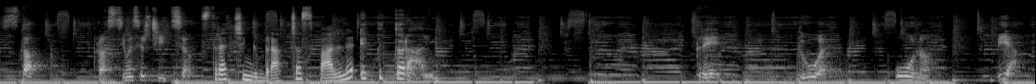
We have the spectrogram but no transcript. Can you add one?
Stop. Prossimo esercizio. Stretching braccia, spalle e pettorali. 3, 2, 1, via.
